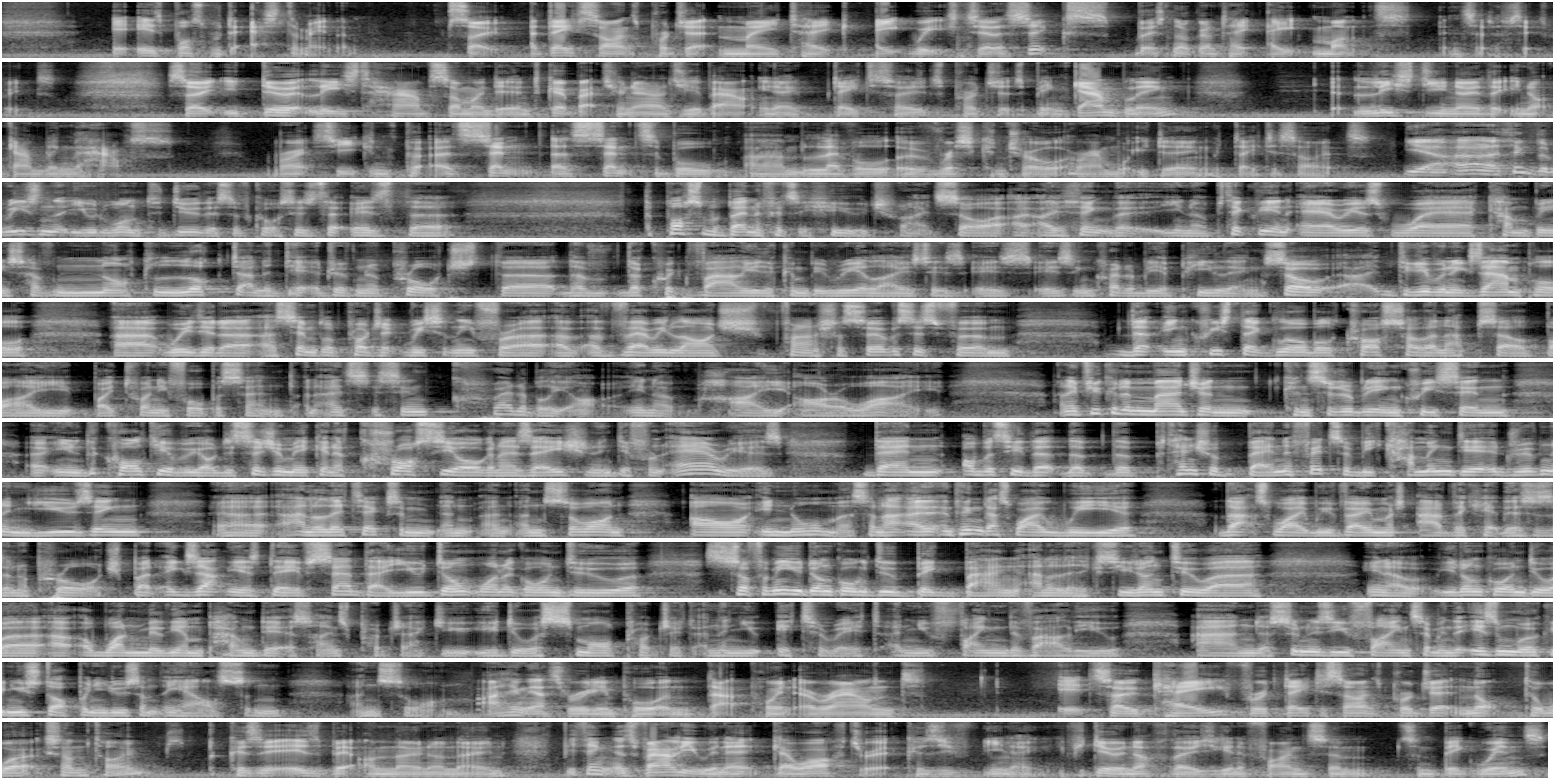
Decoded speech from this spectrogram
it is possible to estimate them. So a data science project may take eight weeks instead of six, but it's not going to take eight months instead of six weeks. So you do at least have some idea. And to go back to your analogy about you know data science projects being gambling, at least you know that you're not gambling the house right? So you can put a, sen- a sensible um, level of risk control around what you're doing with data science. Yeah, and I think the reason that you would want to do this, of course, is that is the possible benefits are huge, right? So I, I, think that you know, particularly in areas where companies have not looked at a data-driven approach, the the, the quick value that can be realized is is, is incredibly appealing. So uh, to give an example, uh, we did a, a, simple project recently for a, a very large financial services firm that increased their global cross-sell and upsell by by 24%, and it's, it's incredibly uh, you know high ROI. And if you could imagine considerably increasing uh, you know, the quality of your decision making across the organization in different areas, then obviously the, the, the potential benefits of becoming data driven and using uh, analytics and, and, and so on are enormous. And I, I think that's why we that's why we very much advocate this as an approach. But exactly as Dave said there, you don't want to go and do. So for me, you don't go and do big bang analytics. You don't do. a. you know, you don't go and do a, a one million pound data science project. You you do a small project and then you iterate and you find the value. And as soon as you find something that isn't working, you stop and you do something else and and so on. I think that's really important. That point around it's okay for a data science project not to work sometimes because it is a bit unknown unknown if you think there's value in it go after it because if you know if you do enough of those you're going to find some some big wins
